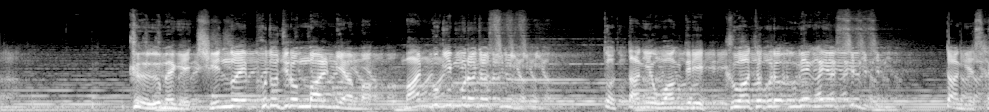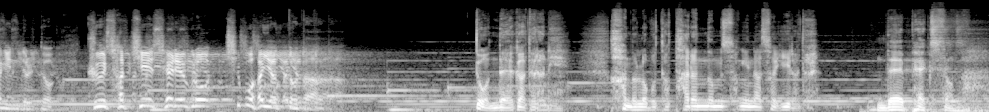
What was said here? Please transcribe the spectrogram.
그 음행의 진노의 포도주로 말미암아 만국이 무너졌으며 또 땅의 왕들이 그와 더불어 음행하였으며 땅의 상인들도 그 사치의 세력으로 치부하였도다. 또 내가 들으니 하늘로부터 다른 음성이 나서 이르되 내 백성아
